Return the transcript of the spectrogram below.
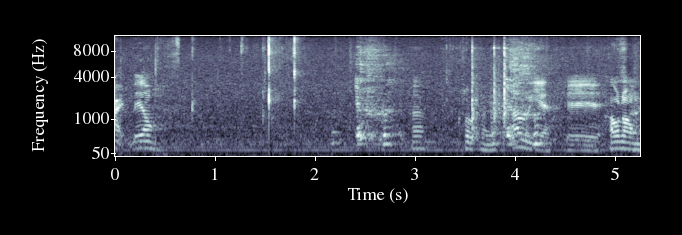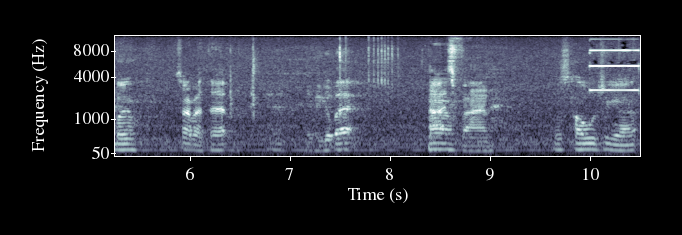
Right, Bill. Oh yeah, yeah, yeah. Hold on, Bill. Sorry about that. If you go back. That's fine. Just hold what you got.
